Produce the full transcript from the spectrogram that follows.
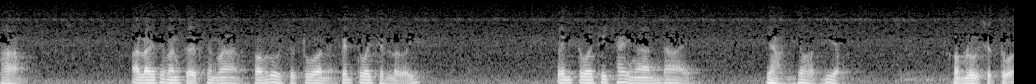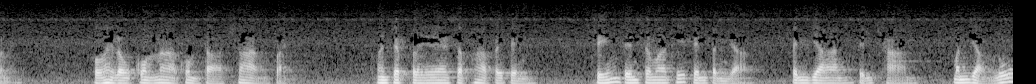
ข้าม อะไรที่มันเกิดขึ้นมา ความรู้สึกตัวเนี่ย เป็นตัวเฉลย เป็นตัวที่ใช้งานได้ อย่างยอดเยี่ยมความรู้สึกตัวเนี่ยขอให้เราก้มหน้าก้มตาสร้างไป มันจะแปลสภาพไปเป็นสิ่งเป็นสมาธิเป็นปัญญา เป็นญาณเป็นฌาน มันอย่างรู้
